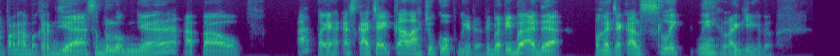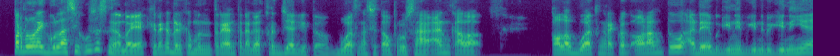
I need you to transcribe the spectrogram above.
yang pernah bekerja sebelumnya atau apa ya SKCK lah cukup gitu. Tiba-tiba ada pengecekan slick nih lagi gitu. Perlu regulasi khusus nggak mbak ya? Kira-kira dari Kementerian Tenaga Kerja gitu buat ngasih tahu perusahaan kalau kalau buat ngerekrut orang tuh ada yang begini begini begininya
